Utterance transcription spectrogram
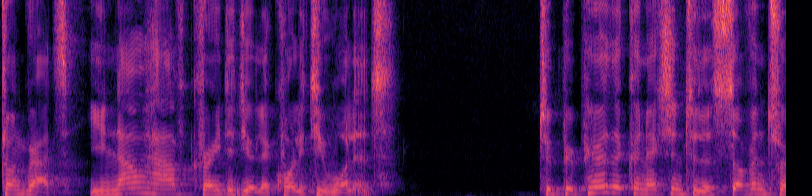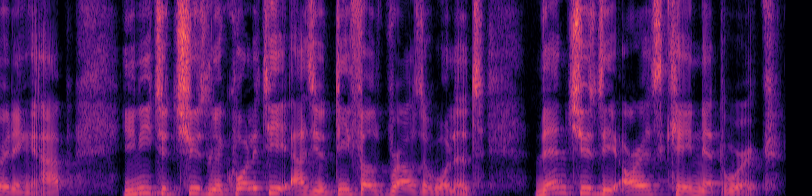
Congrats, you now have created your Liquality wallet. To prepare the connection to the Sovryn Trading app, you need to choose Liquality as your default browser wallet, then choose the RSK network.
